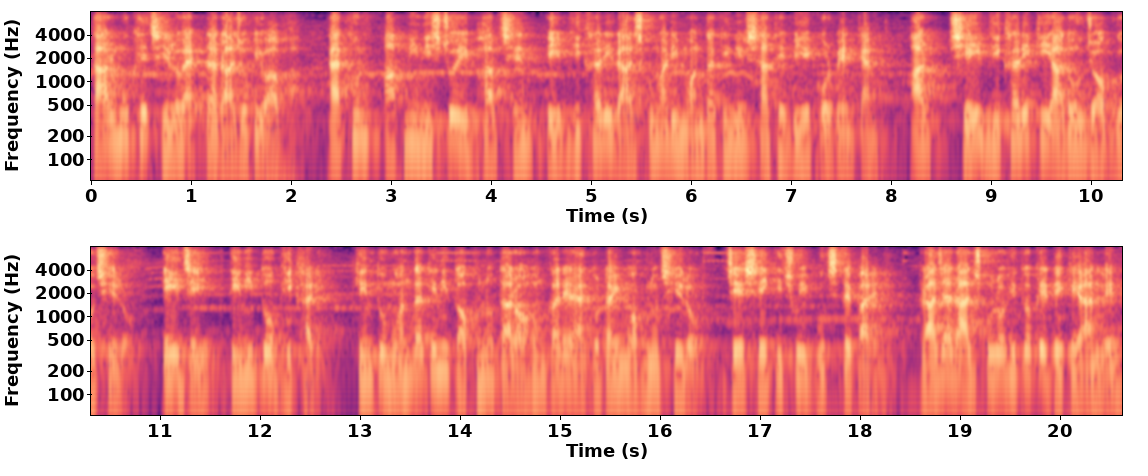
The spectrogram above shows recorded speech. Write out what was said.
তার মুখে ছিল একটা রাজকীয় আভা। এখন আপনি নিশ্চয়ই ভাবছেন, এই ভিখারি রাজকুমারী মন্দাকিনীর সাথে বিয়ে করবেন কেন? আর সেই ভিখারি কি আদৌ যজ্ঞ ছিল? এই যে, তিনি তো ভিখারি। কিন্তু মন্দাকিনী তখনও তার অহংকারে এতটাই মগ্ন ছিল যে সে কিছুই বুঝতে পারেনি। রাজা রাজপুরোহিতকে ডেকে আনলেন,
